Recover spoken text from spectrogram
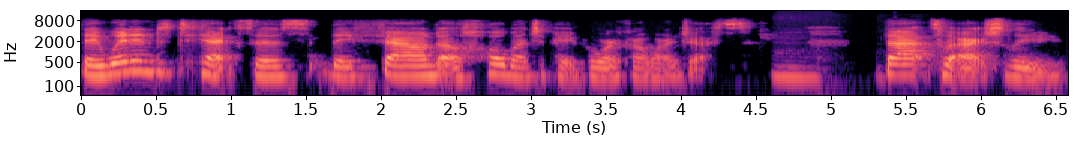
They went into Texas. They found a whole bunch of paperwork on Warren Jeffs. Mm. That's what actually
